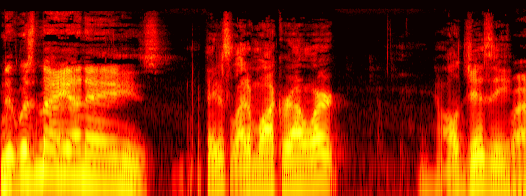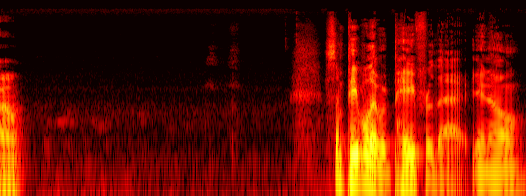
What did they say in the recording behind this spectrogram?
It was mayonnaise. They just let him walk around work, all jizzy. Wow. Some people that would pay for that, you know.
